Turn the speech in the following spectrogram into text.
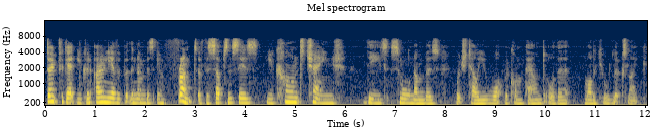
Don't forget you can only ever put the numbers in front of the substances. You can't change these small numbers which tell you what the compound or the molecule looks like.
